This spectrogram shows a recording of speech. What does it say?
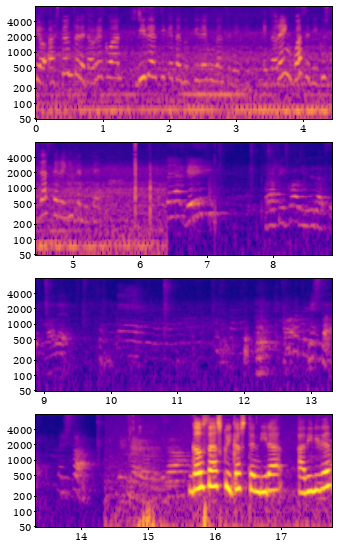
Kaixo, aste honetan eta aurrekoan bide eziketa eduki dugu udaltzainekin. Eta orain guazen ikustera zer egiten dute. gehi trafikoa bideratzeko, a ber. Pista. Pista. Gauza asko ikasten dira, adibidez,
